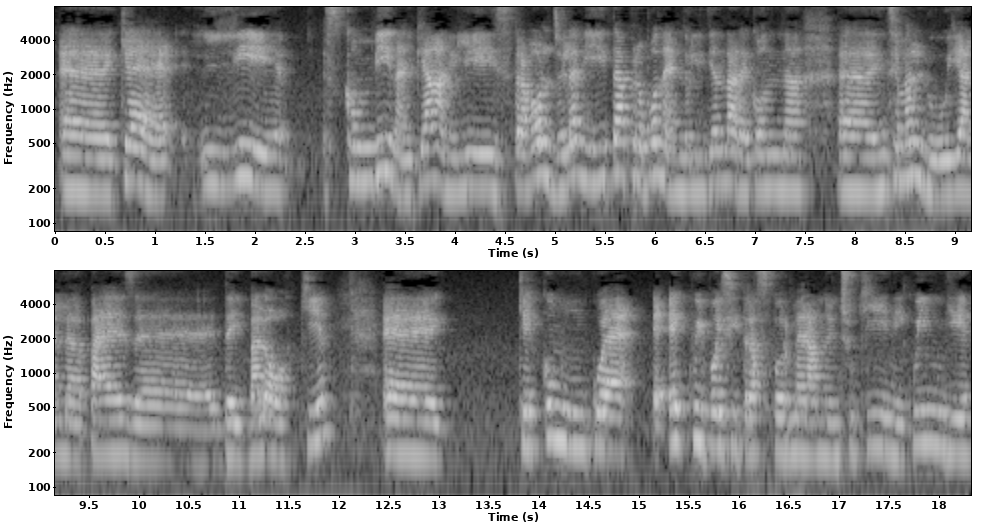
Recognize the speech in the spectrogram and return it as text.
eh, che gli scombina i piani, gli stravolge la vita proponendogli di andare con, eh, insieme a lui al paese dei balocchi eh, che comunque e, e, qui poi si trasformeranno in ciuchini. Quindi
